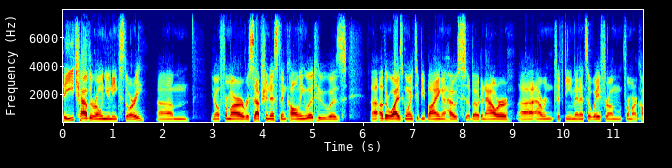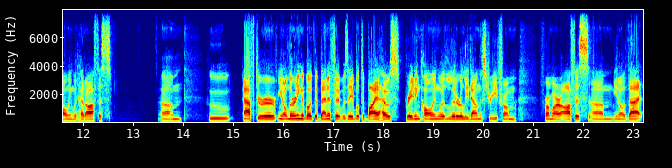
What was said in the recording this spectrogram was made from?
They each have their own unique story. Um, you know, from our receptionist in Collingwood, who was uh, otherwise going to be buying a house about an hour, uh, hour and 15 minutes away from from our Collingwood head office, um, who after you know learning about the benefit was able to buy a house right in Collingwood literally down the street from from our office um, you know that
